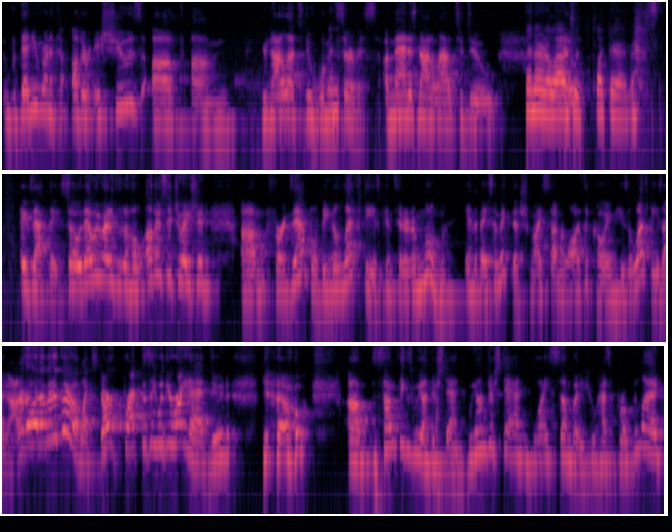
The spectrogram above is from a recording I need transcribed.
Then you run into other issues of um, you're not allowed to do women's service. A man is not allowed to do. Men aren't allowed you know, to pluck their eyebrows. Exactly. So then we run into the whole other situation. Um, for example, being a lefty is considered a mum in the Beis Hamikdash. My son-in-law is a Kohen. He's a lefty. He's like, I don't know what I'm going to do. I'm like, start practicing with your right hand, dude. You know, um, some things we understand. We understand why somebody who has a broken leg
